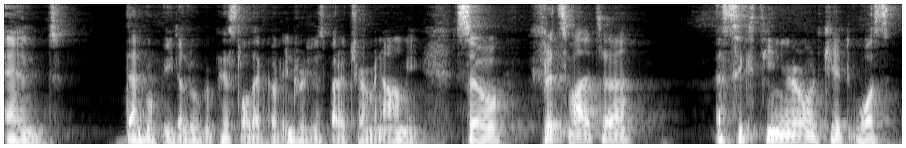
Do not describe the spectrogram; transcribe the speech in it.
and that would be the Luger pistol that got introduced by the German army. So Fritz Walther, a 16 year old kid was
